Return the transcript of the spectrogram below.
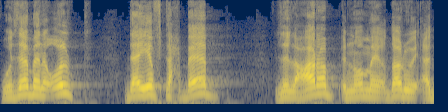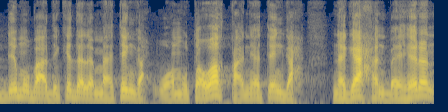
وزي ما أنا قلت ده يفتح باب للعرب إن هم يقدروا يقدموا بعد كده لما هتنجح ومتوقع إن هي تنجح نجاحا باهرا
